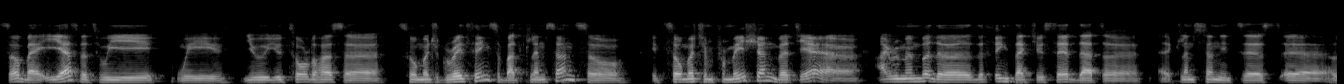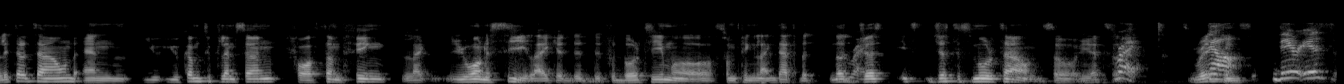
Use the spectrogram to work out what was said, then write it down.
So, but yes, but we we you you told us uh, so much great things about Clemson. So it's so much information. But yeah, I remember the the things that you said that uh, uh, Clemson it's a, s- a little town, and you you come to Clemson for something like you want to see, like uh, the the football team or something like that. But not Right. just it's just a small town. So yeah, uh, Right. Now- There is,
